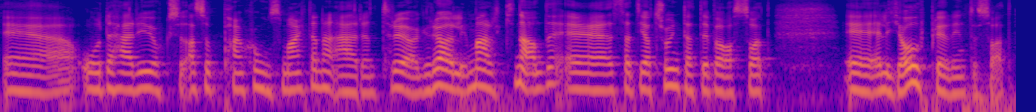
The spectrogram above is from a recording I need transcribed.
Eh, och det här är ju också, alltså pensionsmarknaden är en trögrörlig marknad eh, så att jag tror inte att det var så att eh, eller jag upplevde inte så att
